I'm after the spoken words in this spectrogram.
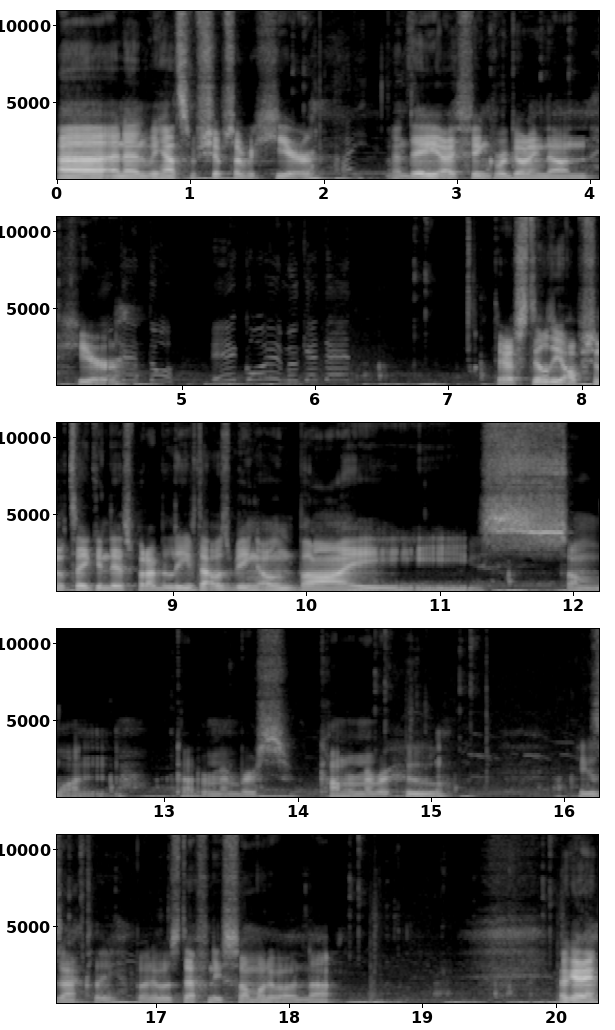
Uh, and then we had some ships over here. And they, I think, were going down here. There's still the option of taking this, but I believe that was being owned by someone. God remembers. Can't remember who exactly, but it was definitely someone who owned that. Okay.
